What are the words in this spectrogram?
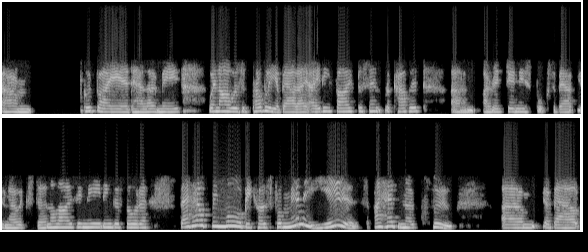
Um, Goodbye Ed, Hello Me. When I was probably about 85% recovered, um, I read Jenni's books about, you know, externalizing the eating disorder. That helped me more because for many years I had no clue um, about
